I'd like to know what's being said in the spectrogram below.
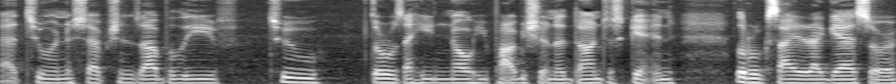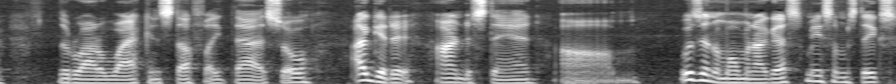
Had two interceptions, I believe, two throws that he know he probably shouldn't have done. Just getting a little excited, I guess, or a little out of whack and stuff like that. So I get it. I understand. Um, was in a moment, I guess. Made some mistakes,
